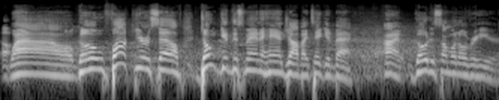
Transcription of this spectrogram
Oh. Wow, go fuck yourself. Don't give this man a hand job. I take it back. All right, go to someone over here.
